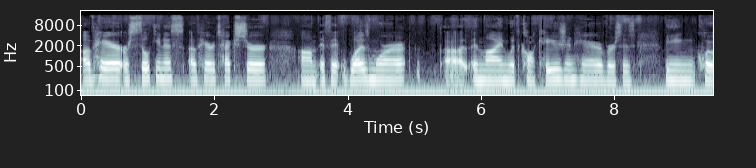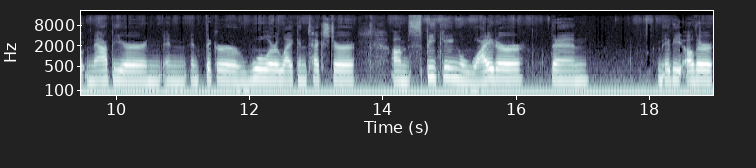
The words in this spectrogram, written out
of hair or silkiness of hair texture. Um, if it was more uh, in line with Caucasian hair versus being, quote, nappier and, and, and thicker, wooler like in texture, um, speaking wider than maybe other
